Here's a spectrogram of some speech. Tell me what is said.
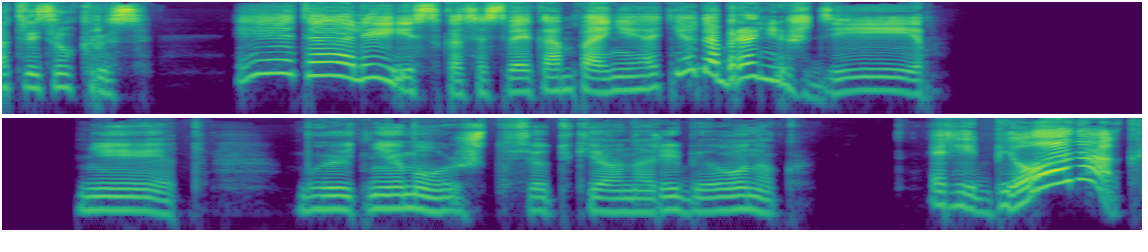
ответил крыс. «Это Алиска со своей компанией, от нее добра не жди». «Нет, быть не может, все таки она ребенок. Ребенок?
